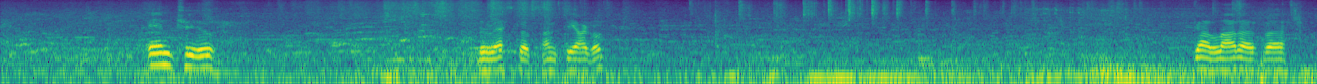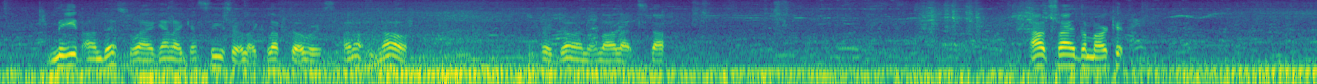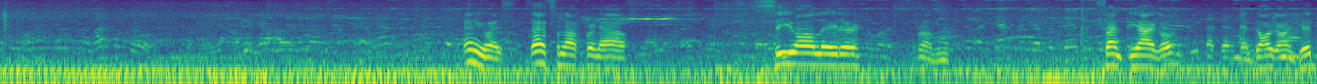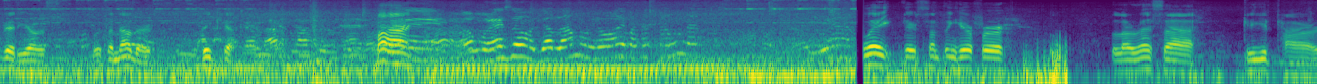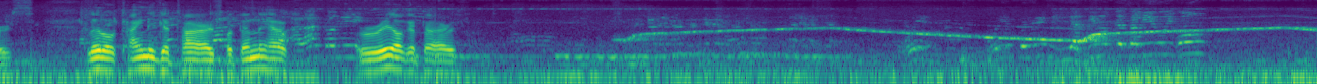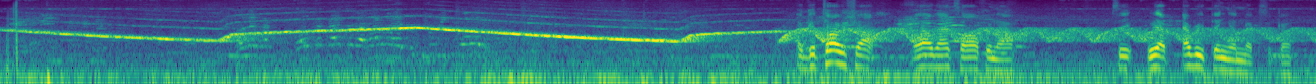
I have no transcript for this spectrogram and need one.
into the rest of Santiago. Got a lot of uh, meat on this wagon. I guess these are like leftovers. I don't know they're doing and all that stuff. outside the market. Anyways, that's enough for now. See you all later from Santiago and doggone good videos with another big hit. Bye. Wait, there's something here for Larissa guitars. Little tiny guitars, but then they have real guitars. A guitar shop. Well, that's all for now. See, we have everything in Mexico.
